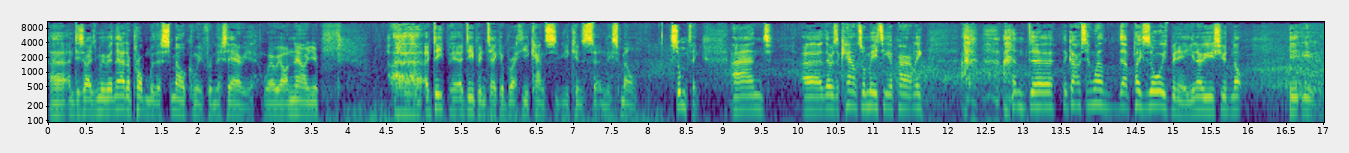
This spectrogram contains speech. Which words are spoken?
uh, and decided to move it. And they had a problem with the smell coming from this area where we are now. And you, uh, a deep a deep intake of breath, you can you can certainly smell something. And uh, there was a council meeting apparently and uh, the guy was saying, "Well, that place has always been here. You know, you should not." You, you,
